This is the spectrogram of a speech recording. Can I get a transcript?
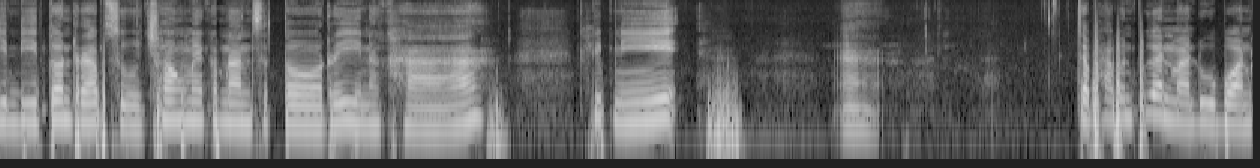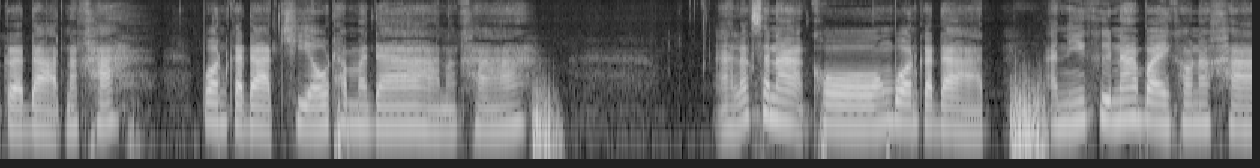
ยินดีต้อนรับสู่ช่องแม่กำนันสตอรี่นะคะ คลิปนี้จะพาเพื่อนๆมาดูบอลกระดาษนะคะ บอลกระดาษเขียวธรรมดานะคะลักษณะของบอลกระดาษ อันนี้คือหน้าใบเขานะคะ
